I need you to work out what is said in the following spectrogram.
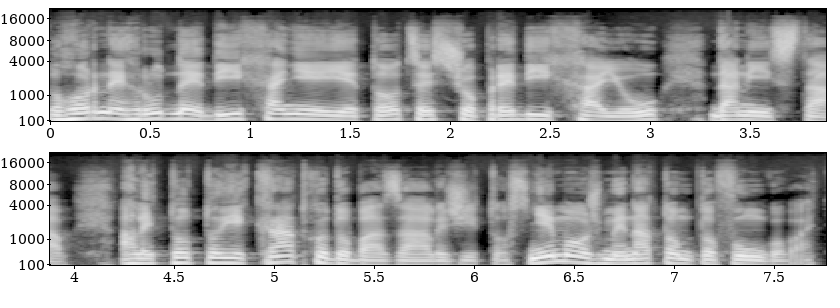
To horné hrudné dýchanie je to, cez čo predýchajú daný stav. Ale toto je krátkodobá záležitosť. Nemôžeme na tomto fungovať.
